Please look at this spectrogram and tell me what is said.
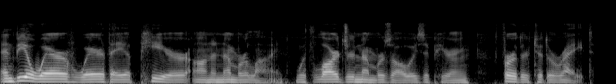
and be aware of where they appear on a number line, with larger numbers always appearing further to the right.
